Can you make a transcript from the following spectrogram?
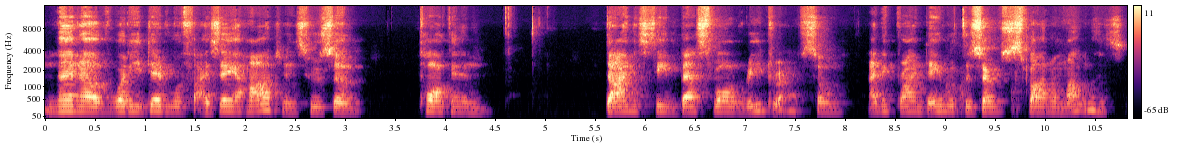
then of uh, what he did with Isaiah Hodgins, who's a uh, talking dynasty best ball redraft. So I think Brian Daboll deserves a spot on my list.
